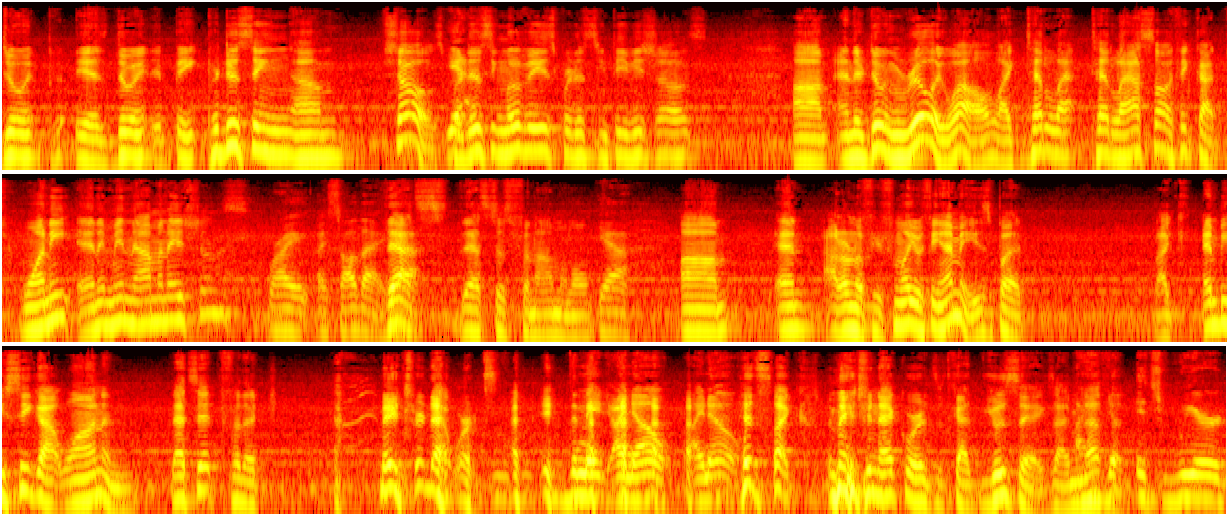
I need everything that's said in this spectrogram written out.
doing is doing be, producing um, shows, Yeah. producing movies, producing TV shows. Um, and they're doing really well. Like Ted, La- Ted Lasso, I think got 20 Emmy nominations. Right, I saw that. That's that's just phenomenal. yeah. Um, and I don't know if you're familiar with the Emmys, but like NBC got one, and that's it for the major networks. I mean, The ma- I know, I know. it's like the major networks. It's got goose eggs. I mean, nothing. know- it's weird.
